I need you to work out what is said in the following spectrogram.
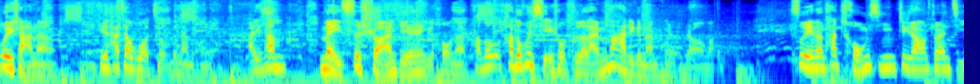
为啥呢？因为她交过九个男朋友，而且她每次甩完别人以后呢，她都她都会写一首歌来骂这个男朋友，知道吗？所以呢，他重新这张专辑《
